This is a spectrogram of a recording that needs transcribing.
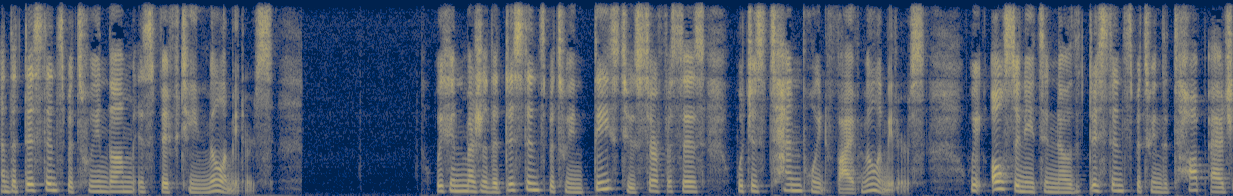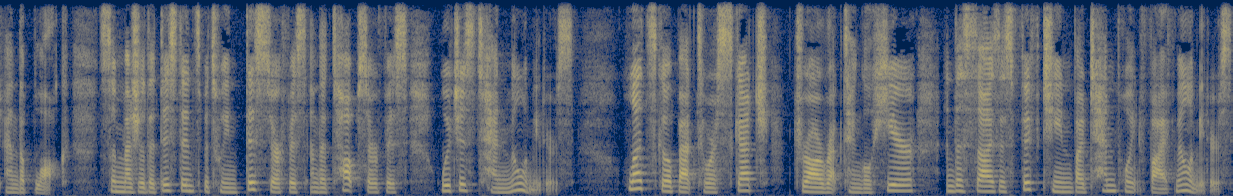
and the distance between them is 15 millimeters. We can measure the distance between these two surfaces, which is 10.5 millimeters. We also need to know the distance between the top edge and the block, so measure the distance between this surface and the top surface, which is 10 millimeters. Let's go back to our sketch, draw a rectangle here, and the size is 15 by 10.5 millimeters.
